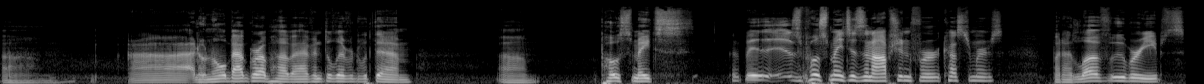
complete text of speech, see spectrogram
Um, I don't know about Grubhub. I haven't delivered with them. Um, Postmates, Postmates is an option for customers, but I love Uber Eats.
